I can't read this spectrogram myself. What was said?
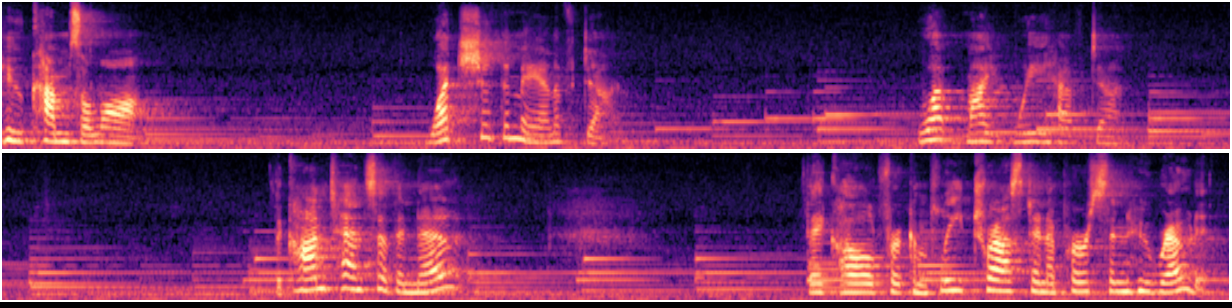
who comes along. What should the man have done? What might we have done? The contents of the note they called for complete trust in a person who wrote it.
